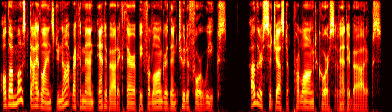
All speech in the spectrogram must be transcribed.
Although most guidelines do not recommend antibiotic therapy for longer than two to four weeks, others suggest a prolonged course of antibiotics.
